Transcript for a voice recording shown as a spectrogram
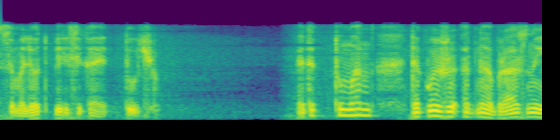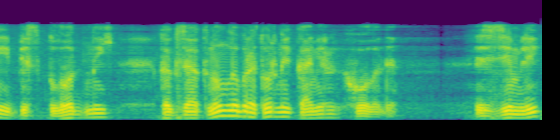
самолет пересекает тучу. Этот туман такой же однообразный и бесплодный, как за окном лабораторной камеры холода. С земли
